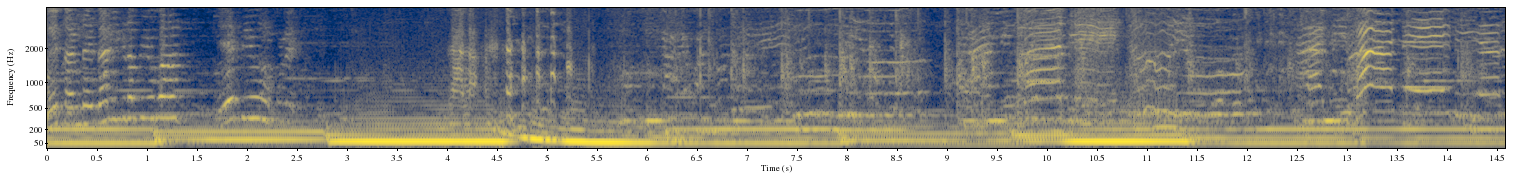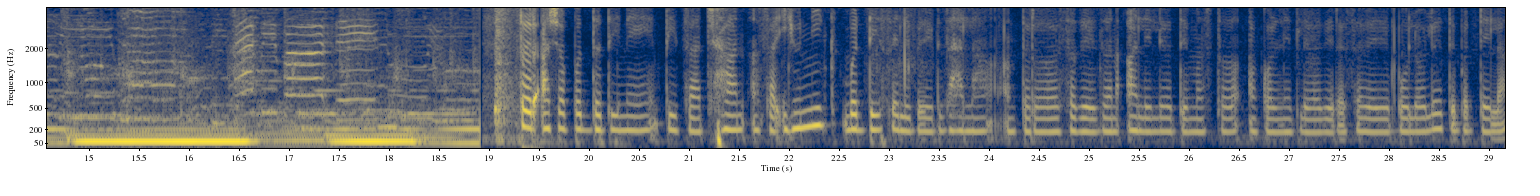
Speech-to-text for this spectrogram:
लय थंड आहे धर इकडं पिऊ बा हे पिऊ. तर अशा पद्धतीने तिचा छान असा युनिक बड्डे सेलिब्रेट झाला. तर सगळेजण आलेले होते मस्त कॉलनीतले वगैरे सगळे बोलवले होते बड्डेला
